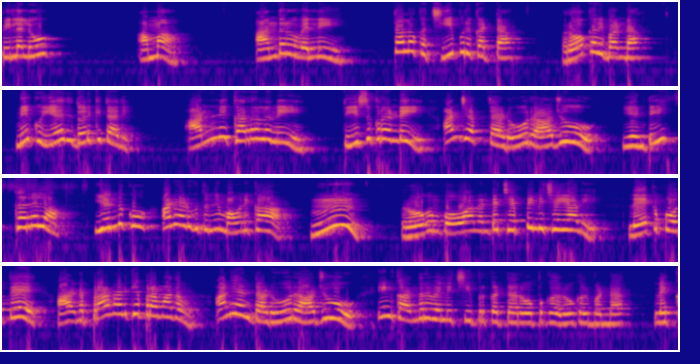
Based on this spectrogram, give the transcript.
పిల్లలు అమ్మ అందరూ వెళ్ళి తలొక చీపురు కట్ట రోకలి బండ మీకు ఏది దొరికితే అది అన్ని కర్రలని తీసుకురండి అని చెప్తాడు రాజు. ఏంటి? కర్రలా? ఎందుకు? అని అడుగుతుంది మౌనిక. రోగం పోవాలంటే చెప్పింది చేయాలి. లేకపోతే ఆయన ప్రాణానికే ప్రమాదం అని అంటాడు రాజు. ఇంకా అందరూ వెళ్ళి చీపురు కట్ట రోపక రోకల బండ లైక్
